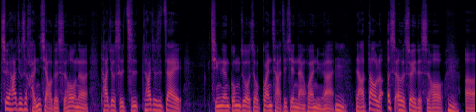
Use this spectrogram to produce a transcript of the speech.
所以他就是很小的时候呢，他就是知他就是在。情人工作的时候观察这些男欢女爱，嗯，然后到了二十二岁的时候，嗯，呃，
